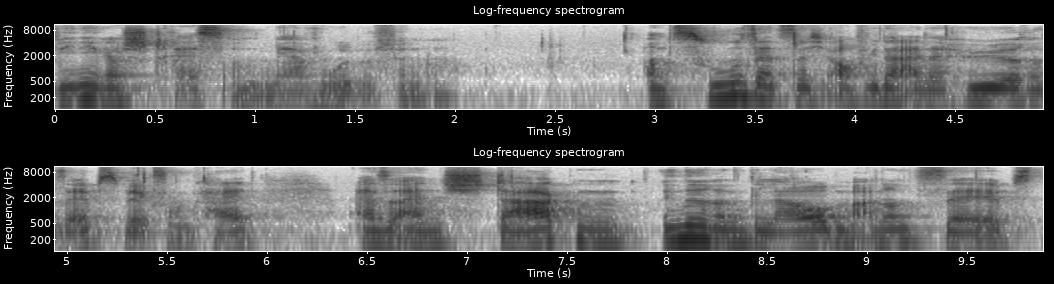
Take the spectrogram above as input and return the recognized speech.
weniger Stress und mehr Wohlbefinden. Und zusätzlich auch wieder eine höhere Selbstwirksamkeit, also einen starken inneren Glauben an uns selbst,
